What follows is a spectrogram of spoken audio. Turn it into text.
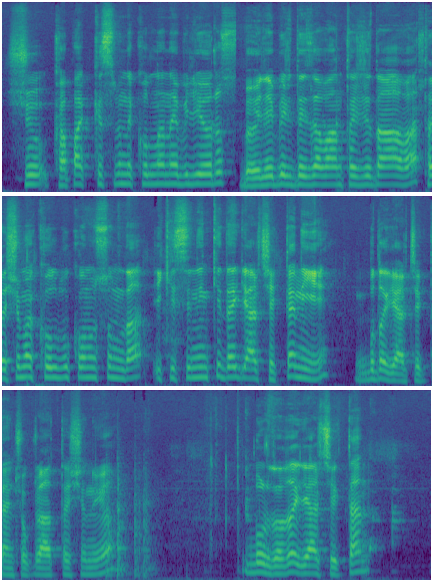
şu kapak kısmını kullanabiliyoruz. Böyle bir dezavantajı daha var. Taşıma kulbu konusunda ikisininki de gerçekten iyi. Bu da gerçekten çok rahat taşınıyor. Burada da gerçekten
